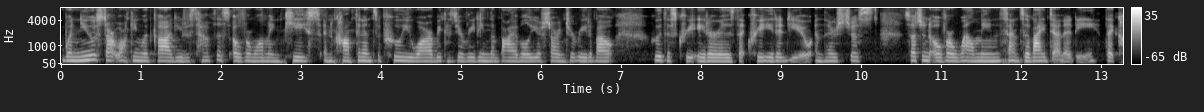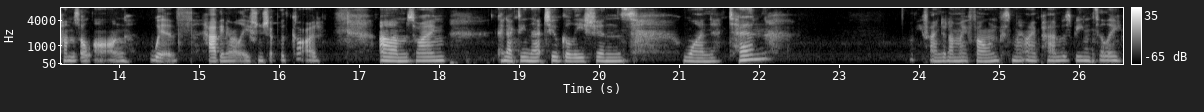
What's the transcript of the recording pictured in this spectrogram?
when you start walking with God, you just have this overwhelming peace and confidence of who you are because you're reading the Bible. You're starting to read about who this creator is that created you. And there's just such an overwhelming sense of identity that comes along with having a relationship with God. Um, so I'm connecting that to Galatians 1:10. Let me find it on my phone because my iPad was being silly.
